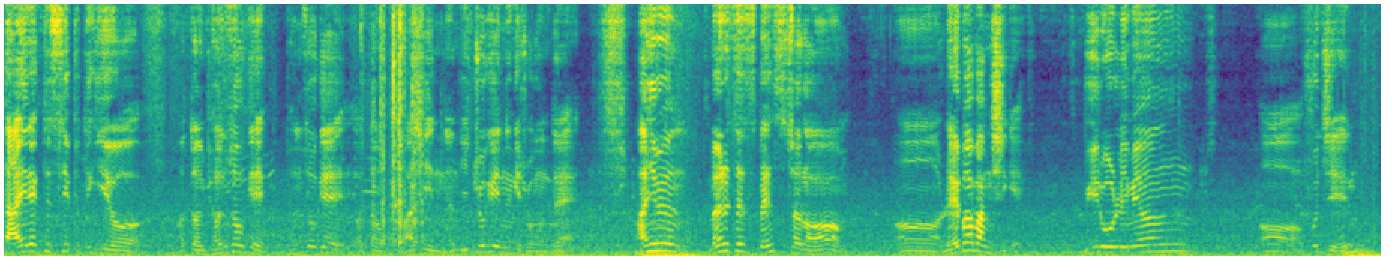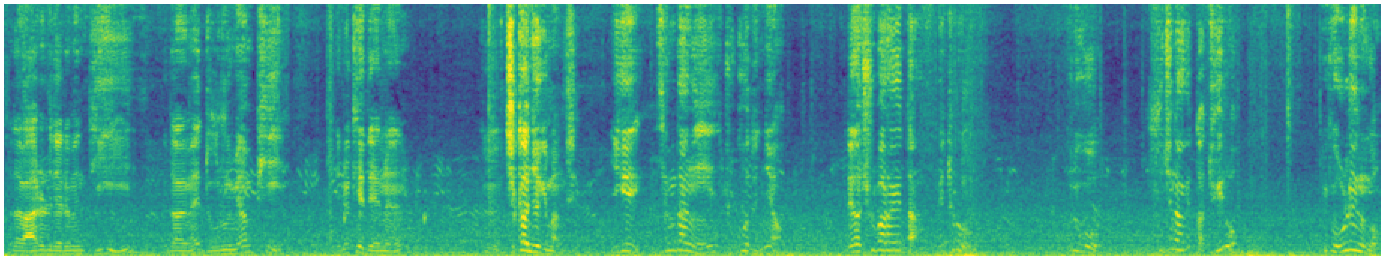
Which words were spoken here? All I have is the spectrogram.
다이렉트 시프트 기어 어떤 변속의 변속의 어떤 맛이 있는 이쪽에 있는 게 좋은데 아니면 메르세스 벤츠처럼 어, 레바 방식의 위로 올리면 어, 후진 그다음에 아래로 내리면 D 그다음에 누르면 P 이렇게 되는 그 직관적인 방식. 이게 상당히 좋거든요. 내가 출발하겠다 밑으로. 그리고 후진하겠다 뒤로. 이렇게 올리는 거.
